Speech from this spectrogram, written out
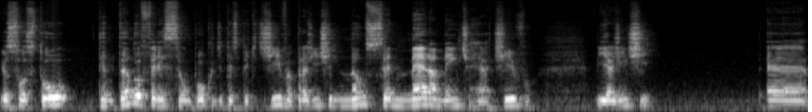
Eu só estou tentando oferecer um pouco de perspectiva para a gente não ser meramente reativo e a gente é,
